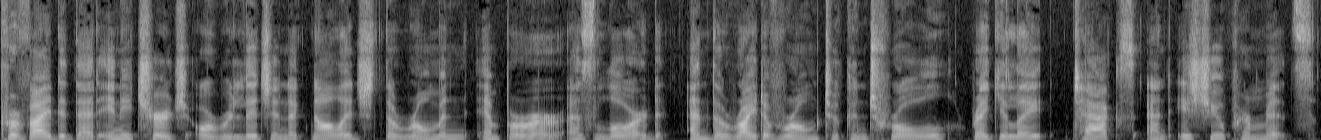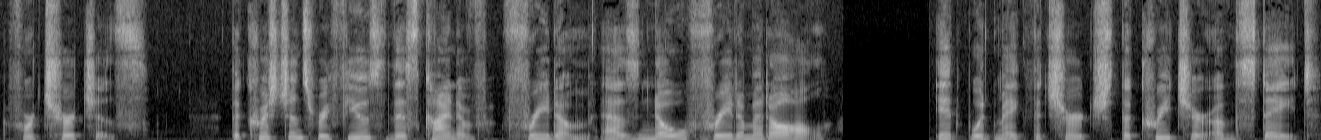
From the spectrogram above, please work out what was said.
provided that any church or religion acknowledged the Roman emperor as Lord and the right of Rome to control, regulate, tax, and issue permits for churches. The Christians refused this kind of freedom as no freedom at all. It would make the church the creature of the state.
